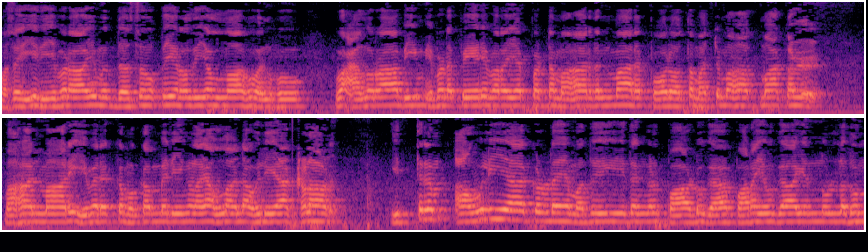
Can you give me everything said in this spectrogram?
വസയ്യിദ് ഇബ്രാഹിം ദസൂഖി റളിയല്ലാഹു അൻഹു വ വഅനുറാബിയും ഇവിടെ പേര് പറയപ്പെട്ട മഹാരഥന്മാരെ പോലത്തെ മറ്റു മഹാത്മാക്കൾ മഹാന്മാര് ഇവരൊക്കെ മുക്കമ്മലീങ്ങളായ അള്ളാന്റെ ഔലിയാക്കളാണ്. ഇത്തരം ഔലിയാക്കളുടെ മതഗീതങ്ങൾ പാടുക പറയുക എന്നുള്ളതും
